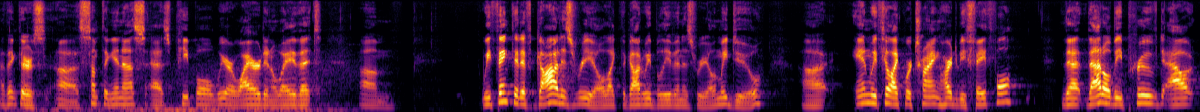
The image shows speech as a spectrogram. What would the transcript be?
I think there's uh, something in us as people, we are wired in a way that um, we think that if God is real, like the God we believe in is real, and we do, uh, and we feel like we're trying hard to be faithful, that that'll be proved out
